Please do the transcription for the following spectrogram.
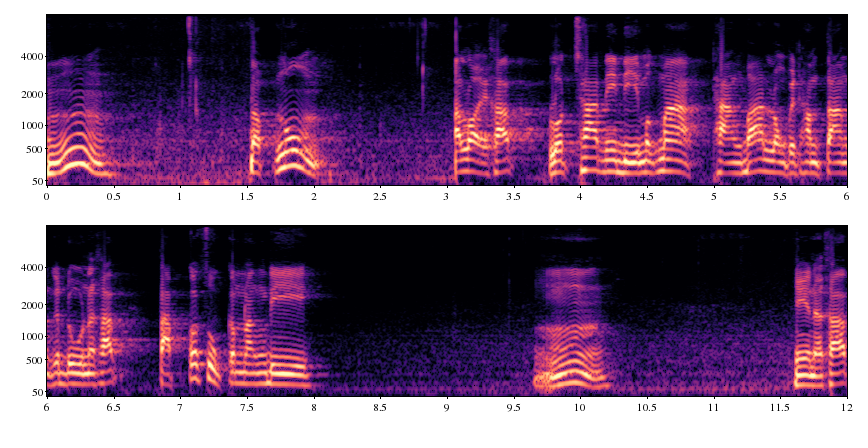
หืมตับนุ่ม อร่อยครับ รสชาตินี้ดีมากๆ ทางบ้านลองไปทำตามกันดูนะครับ ตับก็สุกกำลังดี อืม นี่นะครับ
